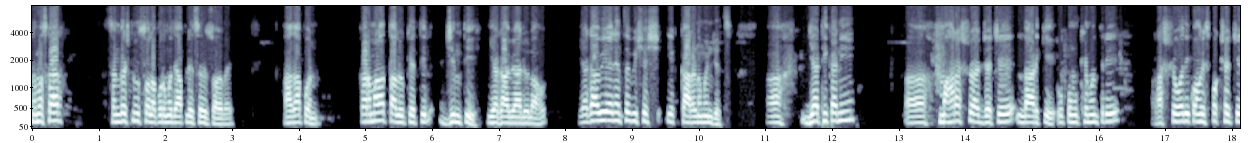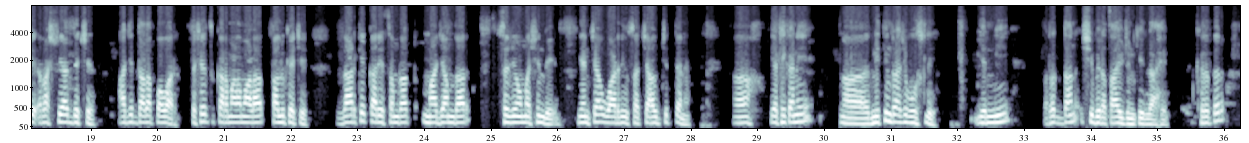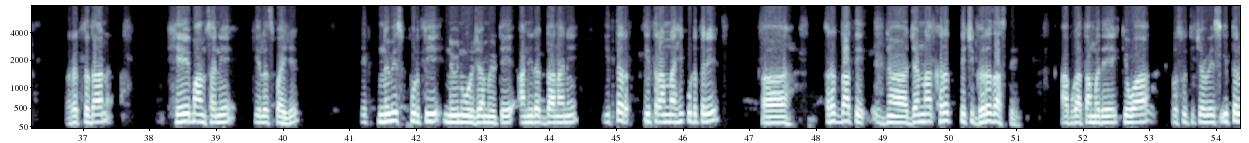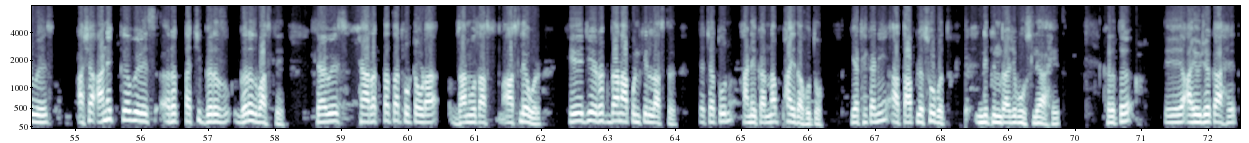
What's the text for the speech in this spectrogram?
नमस्कार. संघर्ष न्यूज सोलापूरमध्ये आपले सहज स्वागत आहे. आज आपण करमाळा तालुक्यातील जिंती या गावी आलेलो आहोत. या गावी येण्याचं विशेष एक कारण म्हणजेच या ठिकाणी महाराष्ट्र राज्याचे लाडके उपमुख्यमंत्री राष्ट्रवादी काँग्रेस पक्षाचे राष्ट्रीय अध्यक्ष अजितदादा पवार तसेच करमाळामाळा तालुक्याचे लाडके कार्यसम्राट माजी आमदार संजय शिंदे यांच्या वाढदिवसाच्या औचित्याने या ठिकाणी नितीन राजे भोसले यांनी रक्तदान शिबिराचं आयोजन केलेलं आहे. खर तर रक्तदान हे माणसाने केलंच पाहिजे. एक नवी स्फूर्ती नवीन ऊर्जा मिळते आणि रक्तदानाने इतर इतरांनाही कुठंतरी रक्तदाते ज्यांना खरंच त्याची गरज असते अपघातामध्ये किंवा प्रसूतीच्या वेळेस इतर वेळेस अशा अनेक वेळेस रक्ताची गरज गरज भासते. त्यावेळेस ह्या रक्ताचा तुटवडा जाणवत अस असल्यावर हे जे रक्तदान आपण केलेलं असतं त्याच्यातून अनेकांना फायदा होतो. या ठिकाणी आता आपल्यासोबत नितीन राजे भोसले आहेत. खर तर ते आयोजक आहेत.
